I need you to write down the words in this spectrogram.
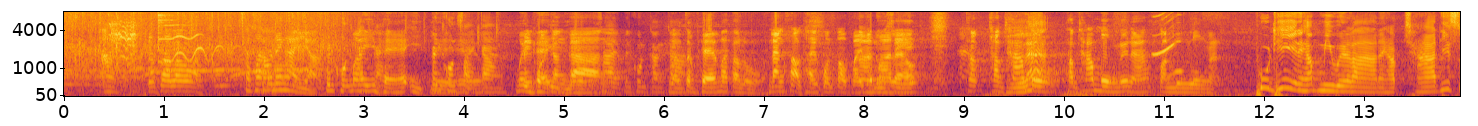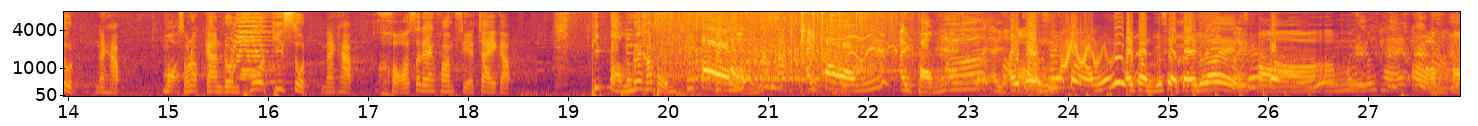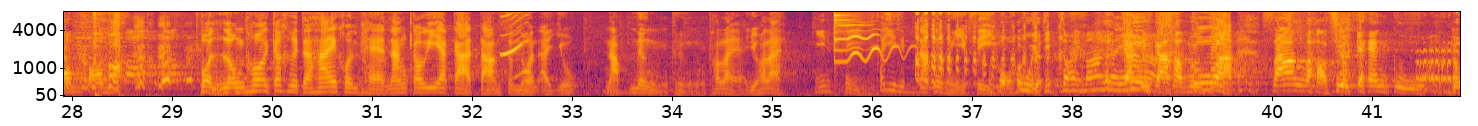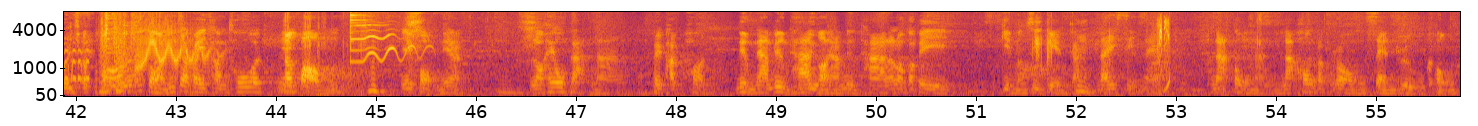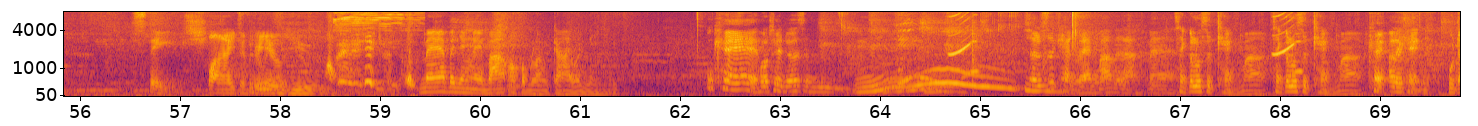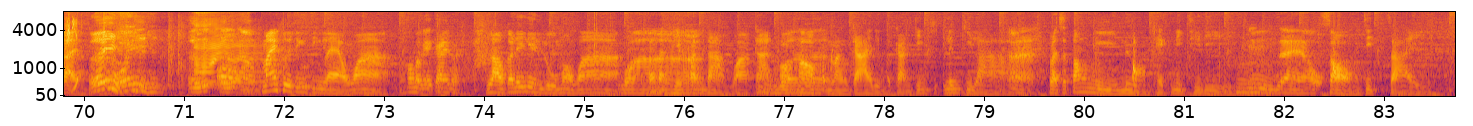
จะซาลอด จะทราบได้ไงอะ เป็นคนไม่กลางๆแพ้อีกเป็นคนสายกลาง ไม่แพ้อีกเป็นคนกลางๆใช่ เป็นคนกลางๆ หลังจากแพ้มาตลอด นางสาวไทยคนต่อไปจะมาแล้ว ทำทำท่ามและ งทำท่ามงด้วยนะ ตอนมงลงอะ ผู้ที่นะครับมีเวลานะครับช้าที่สุดนะครับ เหมาะสำหรับการโดนโทษที่สุดนะครับ ขอแสดงความเสียใจกับพี่ป๋อมด้วยครับผม พี่ป๋อม ไอ้ป๋อม ไอ้ป๋อมเอ้ยไอ้ป๋อมไอ้ป๋อมไอ้ป๋อมกูเสียใจด้วยไอ้ป๋อมวันนี้มึงแพ้ไอ้ป๋อม ป๋อมป๋อมบทลงโทษก็คือจะให้คนแพ้นั่งเก้าอี้อากาศตามจำนวนอายุ นับ1ถึงเท่าไหร่อายุเท่าไหร่ ยี่สิบสี่ก็ยี่สิบนับหนึ่งถึงยี่สิบสี่อุ้ยจิ๊บจอยมากเลยกอะติกามึงกูอะสร้างมาเพื่อแกล้งกูโดยเฉพาะก่อนที่จะไปทำโทษน้องป๋อมยายป๋อมเนี่ย เราให้โอกาสนางไปพักผ่อนดื่มน้ำดื่มท่าก่อนดื่มน้ำดื่มท่าแล้วเราก็ไปกินมังซีเกมกันได้สิแม่ณตรงนั้นณห้องรับรองแสนหรูของ Stage by the real you แม่เป็นยังไงบ้างออกกำลังกายวันนี้โอ เคเพราะเทรนเนอร์ฉันดีฉันรู้สึกแข็งแรงมากเลยนะแม่ฉันก็รู้สึกแข็งมาก ฉันก็รู้สึกแข็งมาก แข็งอะไรแข็งพูดได้เฮ้ยเออเออเอาไม่คือจริง ๆ แล้วว่า เข้ามาใกล้ๆหน่อย เราก็ได้เรียนรู้มาว่าว่าตั้งแต่เทปฟันดาบว่าการออกมาว่าออกกำลังกายหรือการกินเล่นกีฬา อ่า เราจะต้องมีหนึ่งเทคนิคที่ดี อืมแล้ว สองจิตใจ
